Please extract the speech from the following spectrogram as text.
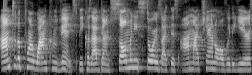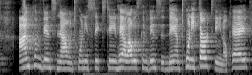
I'm to the point where I'm convinced because I've done so many stories like this on my channel over the years. I'm convinced now in 2016. Hell, I was convinced in damn 2013, okay?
